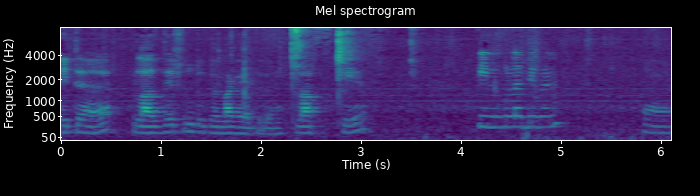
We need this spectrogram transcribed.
এইটা প্লাস দিয়ে সুন্দর করে লাগাই দেবেন। প্লাস দিয়ে পিনগুলো দিবে না? হ্যাঁ।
